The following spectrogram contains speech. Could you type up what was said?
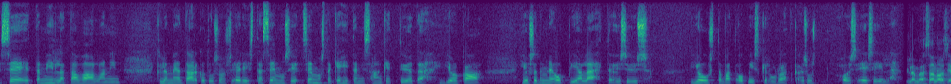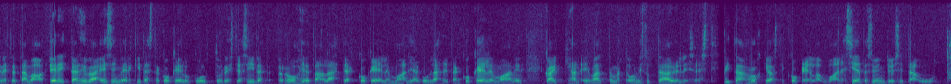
se, että millä tavalla, niin kyllä meidän tarkoitus on edistää semmoista kehittämishanketyötä, joka, jossa tämmöinen oppijalähtöisyys, joustavat opiskeluratkaisut olisi esillä. Kyllä mä sanoisin, että tämä on erittäin hyvä esimerkki tästä kokeilukulttuurista ja siitä, että rohjetaan lähteä kokeilemaan. Ja kun lähdetään kokeilemaan, niin kaikkihan ei välttämättä onnistu täydellisesti. Pitää rohkeasti kokeilla vaan ja sieltä syntyy sitä uutta.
